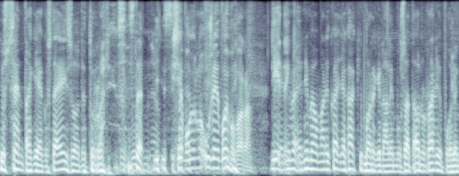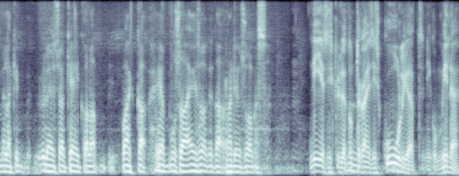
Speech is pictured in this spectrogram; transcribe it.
just sen takia, kun sitä ei soitettu radiossa sitä mm, biisiä. Se voi olla usein voimavara, niin, nimenomaan ja kaikki marginaalimusat on radiopuhelimmellakin yleisöä Keikolla, vaikka heidän musaa ei soiteta Radio Suomessa. Niin ja siis kyllä totta kai siis kuulijat, niin kuin minä,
